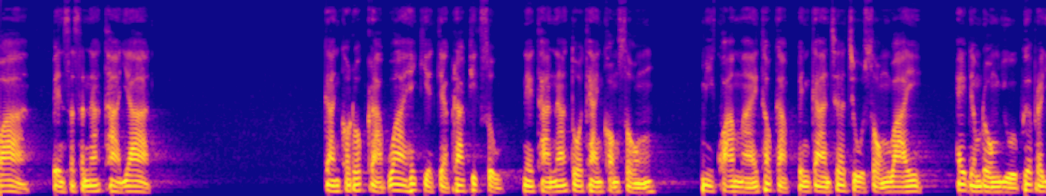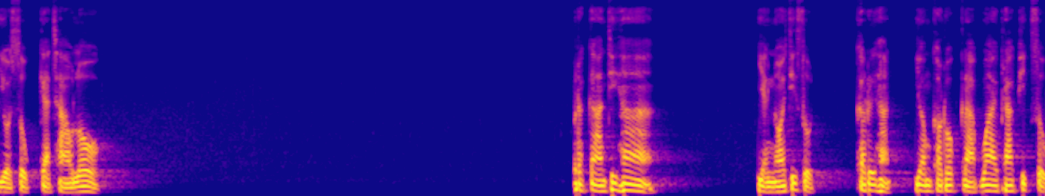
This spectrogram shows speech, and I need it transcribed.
ว่าเป็นศาสนาทายาทการเคารพกราบไหว้ให้เกียรติแก่พระภิกษุ ในฐานะตัวแทนของสงฆ์มีความหมายเท่ากับเป็นการเชิดชูสงฆ์ไว้ ให้ดำรงอยู่เพื่อประโยชน์สุขแก่ชาวโลก ประการที่ห้าอย่างน้อยที่สุดคฤหัสย่อมเคารพกราบไหว้พระภิกษุ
